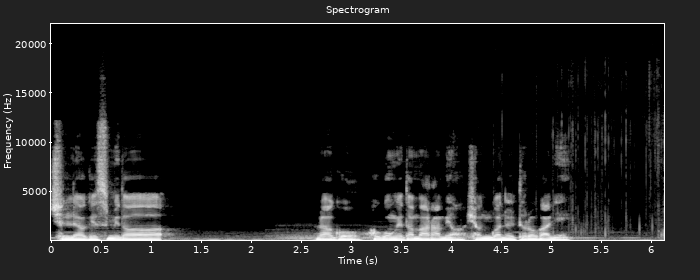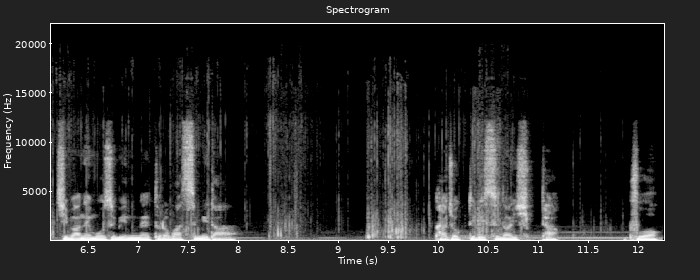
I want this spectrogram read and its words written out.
실례하겠습니다. 라고 허공에다 말하며 현관을 들어가니 집안의 모습이 눈에 들어왔습니다. 가족들이 쓰던 식탁, 부엌,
